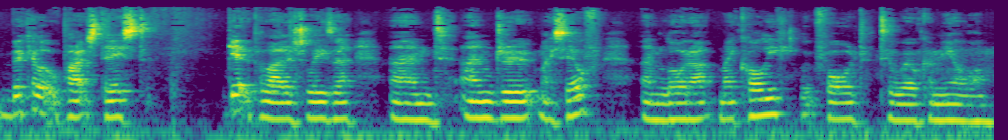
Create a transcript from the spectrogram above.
book a little patch test, get the Polaris laser, and Andrew, myself, and Laura, my colleague, look forward to welcoming you along.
